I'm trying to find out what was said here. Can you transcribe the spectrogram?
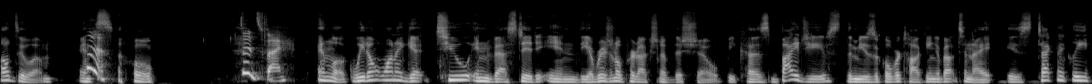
I'll do them. And Huh. so, that's fine. And look, we don't want to get too invested in the original production of this show because By Jeeves, the musical we're talking about tonight, is technically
